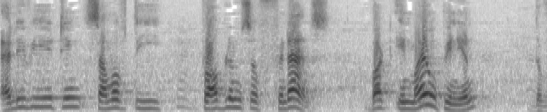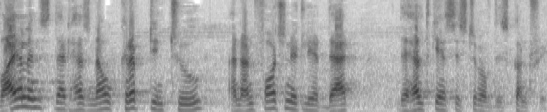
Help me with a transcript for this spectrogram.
alleviating some of the hmm. problems of finance, but in my opinion, the violence that has now crept into, and unfortunately at that, the healthcare system of this country.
